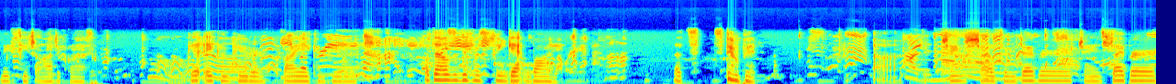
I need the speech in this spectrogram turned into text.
Needs to teach a logic class. Get a computer. Buy a computer. What the hell's the difference between get and buy? That's stupid. Uh, change child's dirty diaper. Change diaper.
